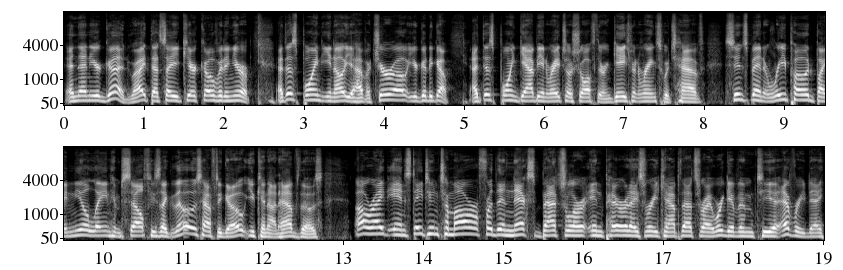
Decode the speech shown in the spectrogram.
and then you're good. Right? That's how you cure COVID in Europe. At this point, you know you have a churro. You're good to go. At this point, Gabby and Rachel show off their engagement rings, which have since been repoed by Neil Lane himself. He's like, those have to go. You cannot have those. All right, and stay tuned tomorrow for the next Bachelor in Paradise recap. That's right, we're giving them to you every day.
